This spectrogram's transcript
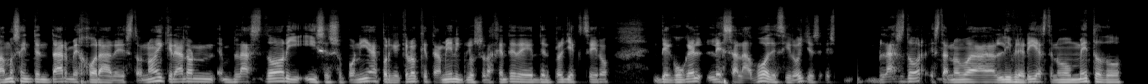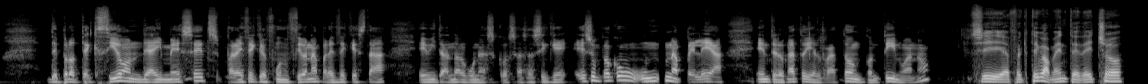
vamos a intentar mejorar esto, ¿no? Y crearon Blastdoor y, se suponía, porque creo que también incluso la gente del Project Zero de Google les alabó, decir, oye, es Blastdoor, esta nueva librería, este nuevo método de protección de iMessage, parece que funciona, parece que está evitando algunas cosas. Así que es un poco una pelea entre el gato y el ratón continua, ¿no? Sí, efectivamente. De hecho,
